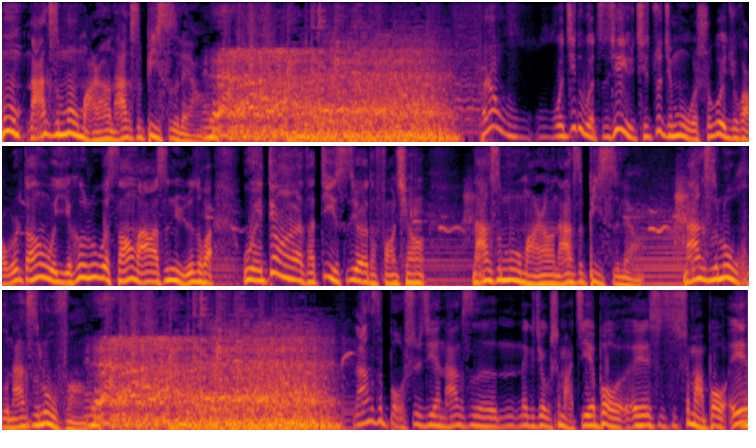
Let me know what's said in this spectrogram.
牧哪个是木马然后，哪个是 B 四零。反正我我记得我之前有期做节目，我说过一句话，我说等我以后如果生娃娃是女的的话，我一定要让她第一时间让她分清。哪个是牧马然后，哪个是 B 四零，哪个是路虎，哪个是陆风，哪个是保时捷，哪个是那个叫个什么捷豹？哎，是什么豹？哎，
